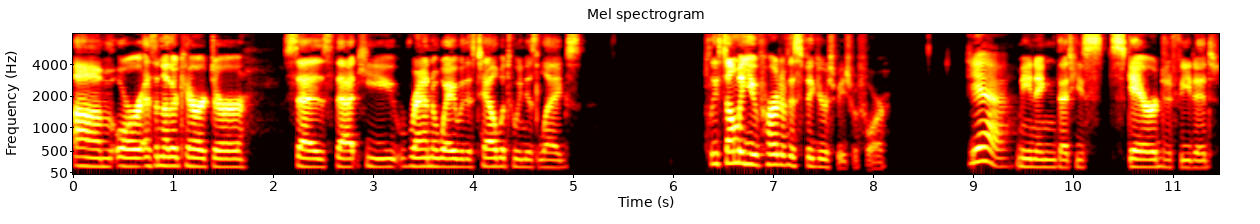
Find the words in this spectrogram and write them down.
Um, or as another character says that he ran away with his tail between his legs. Please tell me you've heard of this figure of speech before, Yeah, meaning that he's scared, defeated.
